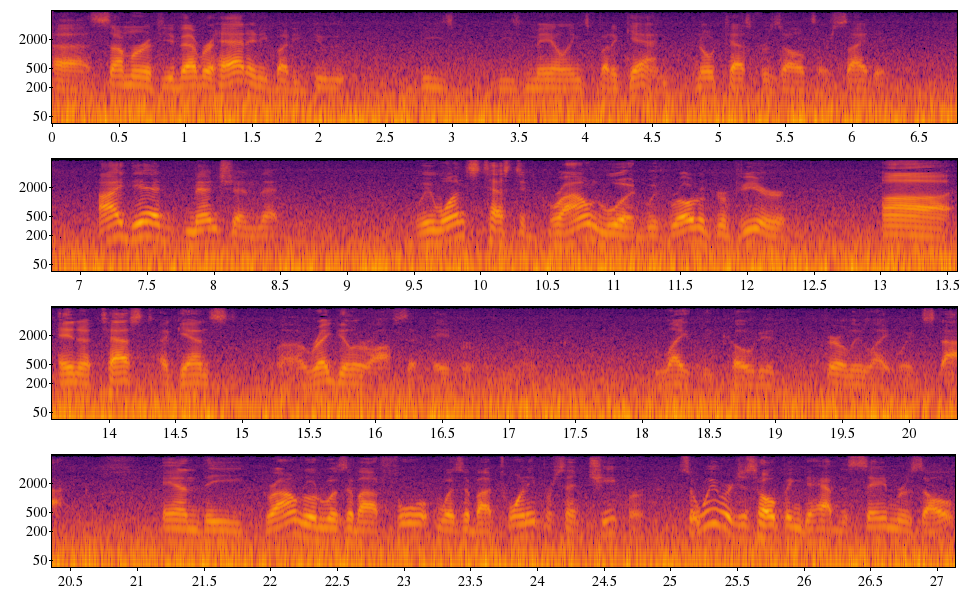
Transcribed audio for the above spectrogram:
uh, Summer, if you've ever had anybody do these these mailings, but again, no test results are cited. I did mention that we once tested groundwood with rotogravure uh, in a test against uh, regular offset paper, you know, lightly coated, fairly lightweight stock. And the groundwood was about four was about 20% cheaper. So we were just hoping to have the same result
